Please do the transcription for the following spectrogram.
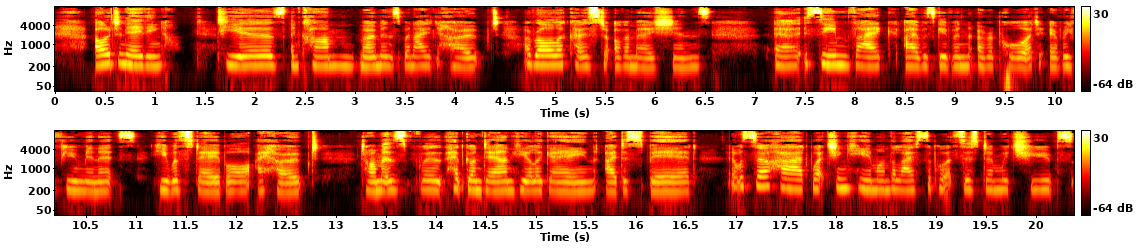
alternating tears and calm moments when I hoped, a roller coaster of emotions. Uh, it seemed like I was given a report every few minutes. He was stable, I hoped. Thomas had gone downhill again. I despaired. It was so hard watching him on the life support system with tubes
